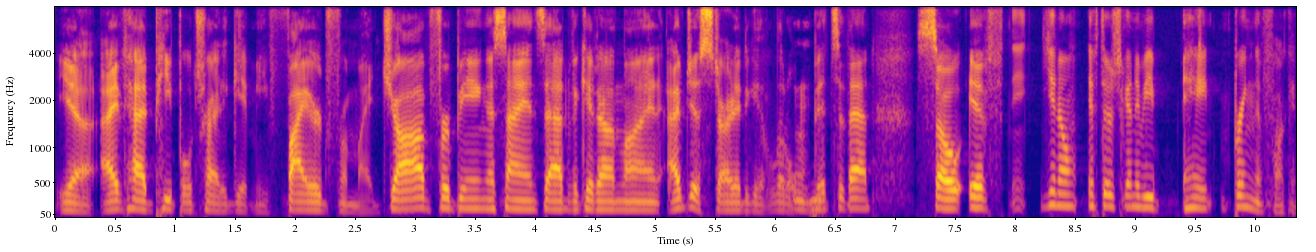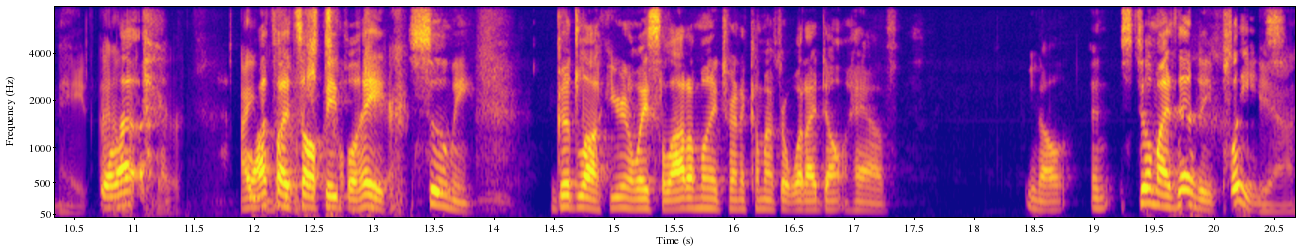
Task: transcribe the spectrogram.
Yeah, I've had people try to get me fired from my job for being a science advocate online. I've just started to get little mm-hmm. bits of that. So if you know, if there's going to be hate, bring the fucking hate. Well, I don't that, care. Well, I that's why I tell people, hey, sue me good luck. You're going to waste a lot of money trying to come after what I don't have. You know, and steal my identity, please. Yeah.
